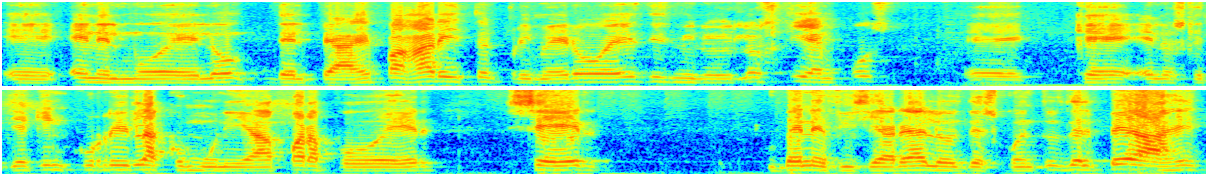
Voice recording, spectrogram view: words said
eh, en el modelo del peaje pajarito. El primero es disminuir los tiempos que, en los que tiene que incurrir la comunidad para poder ser beneficiaria de los descuentos del peaje,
